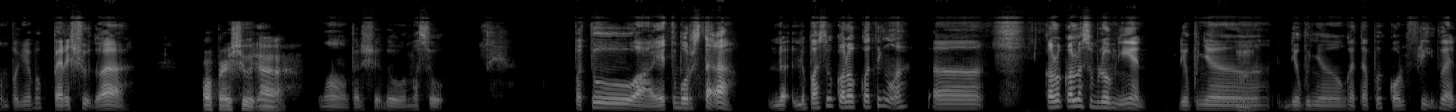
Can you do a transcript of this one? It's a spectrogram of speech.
Orang panggil apa? Parachute tu lah. Oh, parachute ah. Oh, parachute tu masuk. Lepas tu ah yang tu baru start lah. Le- lepas tu kalau kau tengok ah uh, kalau kalau sebelum ni kan dia punya Hmm. dia punya orang kata apa konflik tu kan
